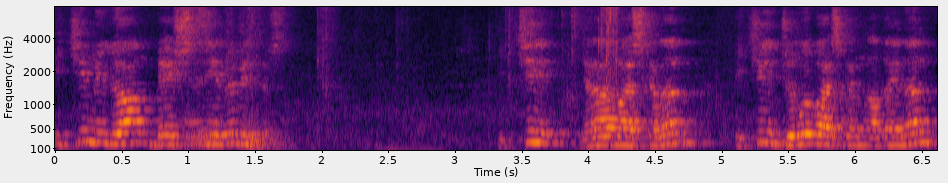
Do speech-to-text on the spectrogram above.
2 milyon 520 bindir. İki genel başkanın, iki cumhurbaşkanının adayının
